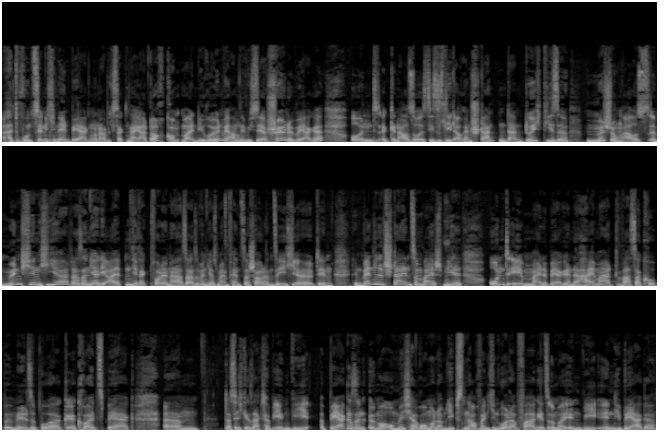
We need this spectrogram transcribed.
äh, du wohnst ja nicht in den Bergen. Und dann habe ich gesagt, na ja, doch, kommt mal in die Rhön. Wir haben nämlich sehr schöne Berge. Und äh, genau so ist dieses Lied auch entstanden dann durch diese Mischung aus äh, München hier. Da sind ja die Alpen direkt vor der Nase. Also wenn ich aus meinem Fenster schaue, dann sehe ich äh, den, den Wendelstein zum Beispiel. und eben meine Berge in der Heimat, Wasserkuppe, Milseburg, äh, Kreuzberg. Ähm, ähm, dass ich gesagt habe, irgendwie Berge sind immer um mich herum und am liebsten, auch wenn ich in Urlaub fahre, geht's immer irgendwie in die Berge.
